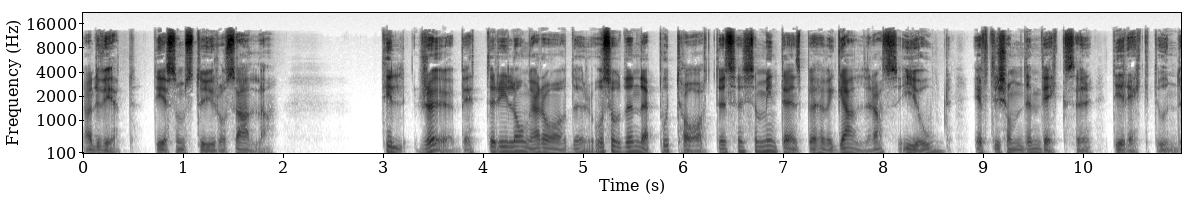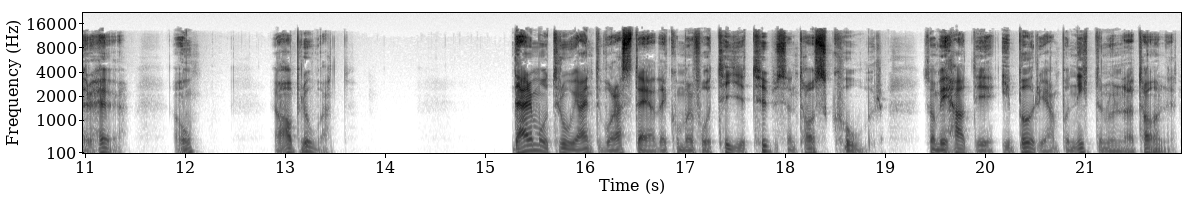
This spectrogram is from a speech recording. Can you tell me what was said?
Ja, du vet, det som styr oss alla. Till rödbetor i långa rader och så den där potatisen som inte ens behöver gallras i jord eftersom den växer direkt under hö. Jo, jag har provat. Däremot tror jag inte våra städer kommer att få tiotusentals kor som vi hade i början på 1900-talet.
